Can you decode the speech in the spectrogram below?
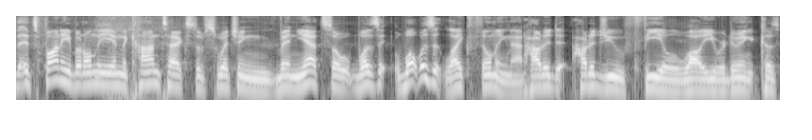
It's funny, but only in the context of switching vignettes. So was it? What was it like filming that? How did how did you feel while you were doing it? Because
